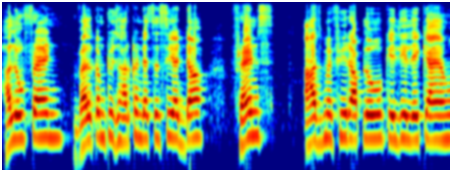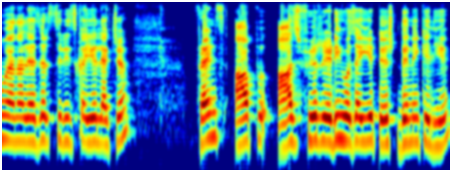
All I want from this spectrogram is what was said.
Hello friend welcome to Jharkhand SSC Adda friends आज मैं फिर आप लोगों के लिए लेके आया हूँ एनालाइजर सीरीज़ का ये लेक्चर फ्रेंड्स आप आज फिर रेडी हो जाइए टेस्ट देने के लिए.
